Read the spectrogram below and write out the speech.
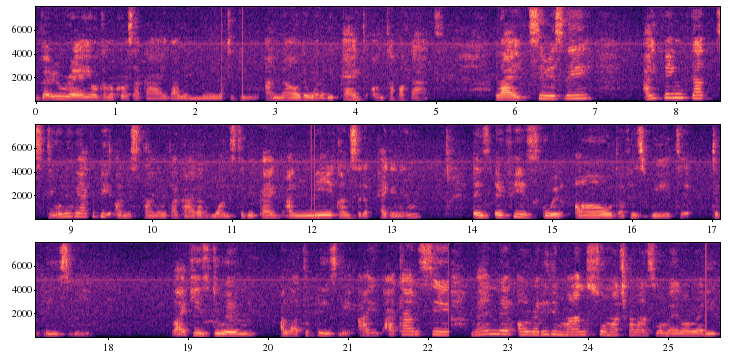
very rare you'll come across a guy that will know what to do, and now they want to be pegged on top of that. Like seriously, I think that the only way I could be understanding with a guy that wants to be pegged and may consider pegging him is if he's going out of his way to, to please me. Like he's doing a lot to please me. I, I can't see men they already demand so much from us women already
